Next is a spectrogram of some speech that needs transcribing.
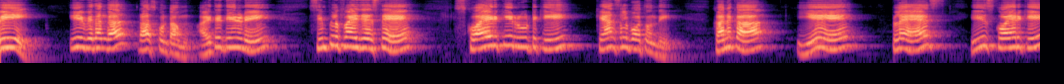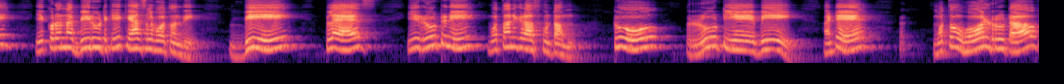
B ఈ విధంగా రాసుకుంటాము. అయితే దీనిని సింప్లిఫై చేస్తే స్క్వైర్కి రూట్కి క్యాన్సిల్ పోతుంది. కనుక ఏ ప్లస్ ఈ స్క్వైర్కి ఇక్కడున్న బి రూట్కి క్యాన్సిల్ పోతుంది. బి ప్లస్ ఈ రూట్ని మొత్తానికి రాసుకుంటాము. Two root A B. అంటే మొత్తం whole root of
